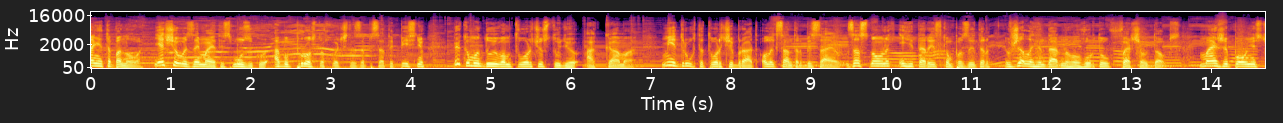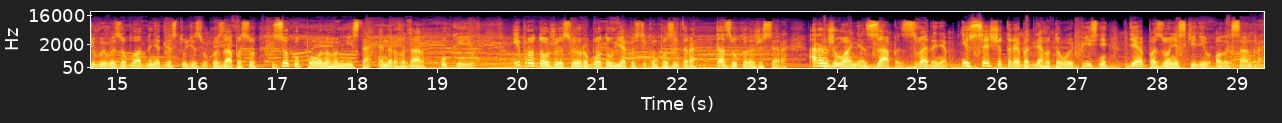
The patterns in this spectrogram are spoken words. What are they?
Пані та панове, якщо ви займаєтесь музикою або просто хочете записати пісню, рекомендую вам творчу студію Акама. Мій друг та творчий брат Олександр Бісаєв, засновник і гітарист-композитор вже легендарного гурту Fat Dogs, майже повністю вивез обладнання для студії звукозапису з окупованого міста Енергодар у Київ і продовжує свою роботу в якості композитора та звукорежисера, аранжування, запис, зведення і все, що треба для готової пісні в діапазоні скілів Олександра.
